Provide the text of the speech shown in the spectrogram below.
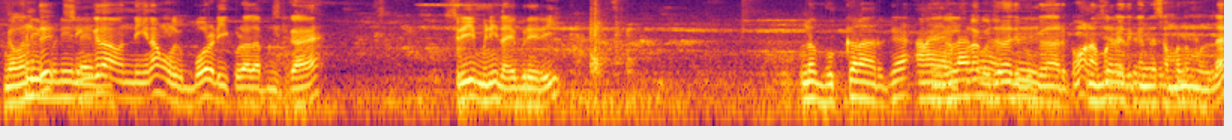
இங்கே வந்து mini சிங்கிளாக வந்தீங்கன்னா உங்களுக்கு போர் அடிக்கக்கூடாது அப்படின்ட்டுருக்காங்க ஃப்ரீ மினி லைப்ரரி உள்ள புக்கெல்லாம் இருக்குது ஆனால் எல்லாமே குஜராத்தி புக்கு தான் இருக்கும். நமக்கு இதுக்கு எந்த சம்மந்தமும் இல்லை.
